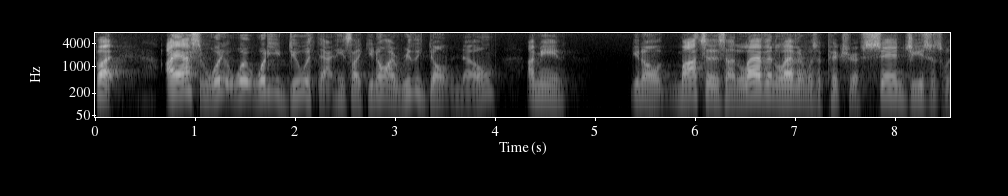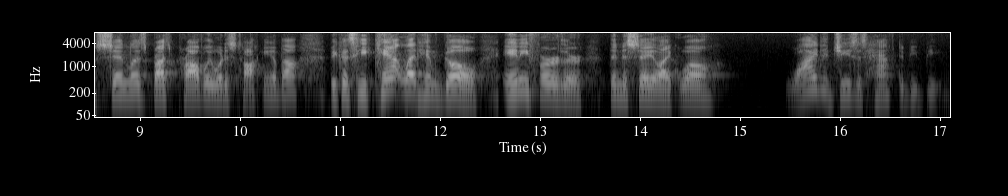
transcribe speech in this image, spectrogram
But I asked him, what, what, what do you do with that? And he's like, You know, I really don't know. I mean, you know, matzah is unleavened. Leaven was a picture of sin. Jesus was sinless. That's probably what he's talking about because he can't let him go any further than to say, like, well, why did Jesus have to be beaten?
